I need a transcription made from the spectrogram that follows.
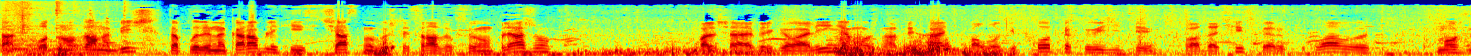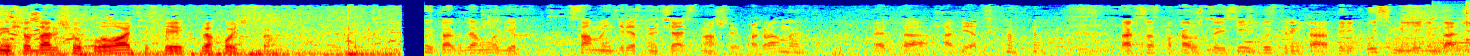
Так, вот на Дана Бич, доплыли на кораблике, и сейчас мы вышли сразу к своему пляжу. Большая береговая линия, можно отдыхать, пологий вход, как вы видите, вода чистая, рыбки плавают. Можно еще дальше уплывать, если захочется. Ну и как для многих, самая интересная часть нашей программы – это обед. Так, сейчас покажу, что есть, быстренько перекусим и едем дальше.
